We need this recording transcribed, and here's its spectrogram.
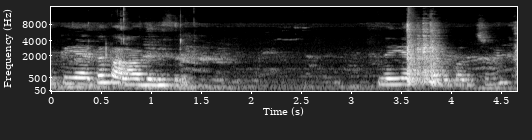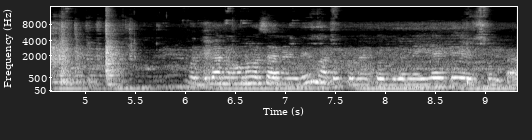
ఇంక ఇవి అయితే పలావ్ దినుసులు. నెయ్యి వేస్తుంది కొంచెం. కొద్దిగా నూనె వేసానండి మళ్ళీ కొన్ని కొద్దిగా నెయ్యి అయితే వేసుకుంటా.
